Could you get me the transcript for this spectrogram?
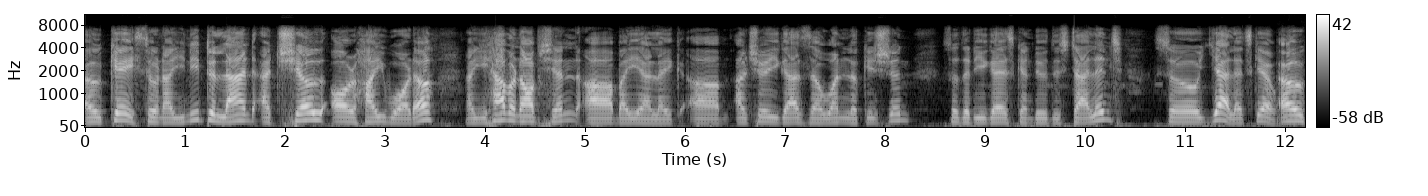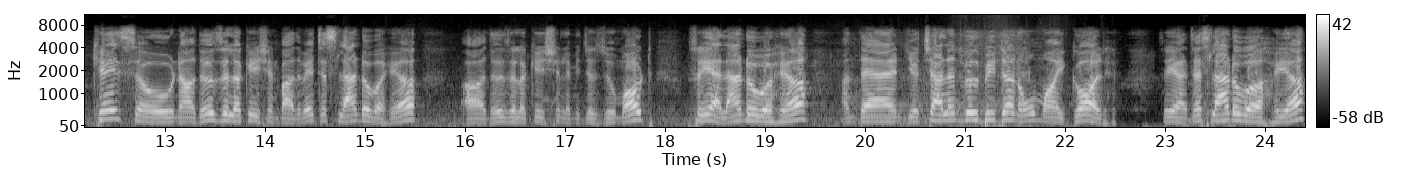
Okay, so now you need to land at shell or high water. Now you have an option, uh, but yeah, like um, I'll show you guys uh, one location so that you guys can do this challenge. So yeah, let's go. Okay, so now there's a location by the way. Just land over here. Uh, there's a location. Let me just zoom out. So yeah, land over here, and then your challenge will be done. Oh my god. So yeah, just land over here,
